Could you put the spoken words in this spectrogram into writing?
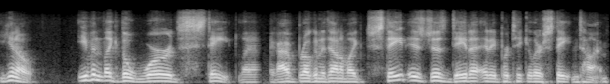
you know, even like the word state, like, like, I've broken it down. I'm like, state is just data at a particular state and time. And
